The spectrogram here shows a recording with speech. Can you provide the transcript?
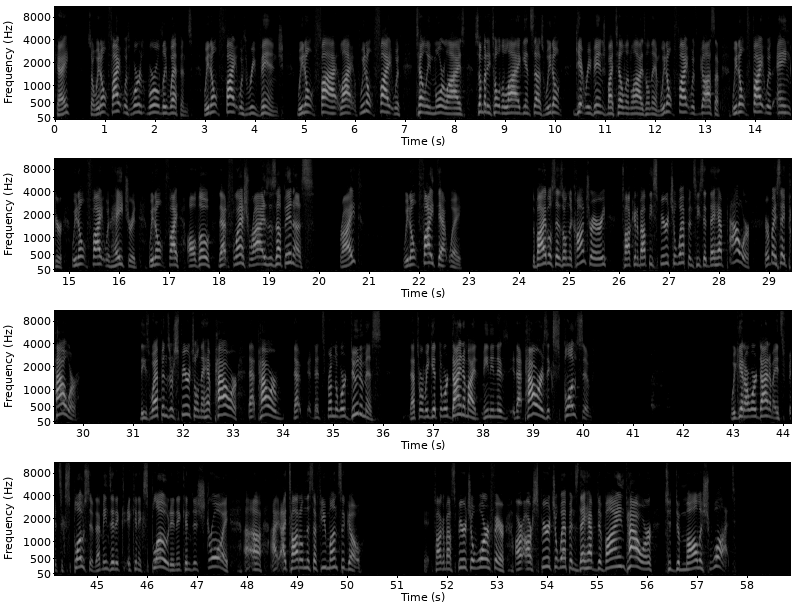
Okay? So we don't fight with worldly weapons. We don't fight with revenge. We don't fight lie. We don't fight with telling more lies, somebody told a lie against us, we don't get revenge by telling lies on them. We don't fight with gossip. We don't fight with anger. We don't fight with hatred. We don't fight, although that flesh rises up in us, right? We don't fight that way. The Bible says, on the contrary, talking about these spiritual weapons, he said they have power. Everybody say power. These weapons are spiritual and they have power. That power that, that's from the word dunamis. That's where we get the word dynamite, meaning that power is explosive. We get our word dynamite. It's, it's explosive. That means that it, it can explode and it can destroy. Uh, uh, I, I taught on this a few months ago. Talking about spiritual warfare. Our, our spiritual weapons, they have divine power to demolish what?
